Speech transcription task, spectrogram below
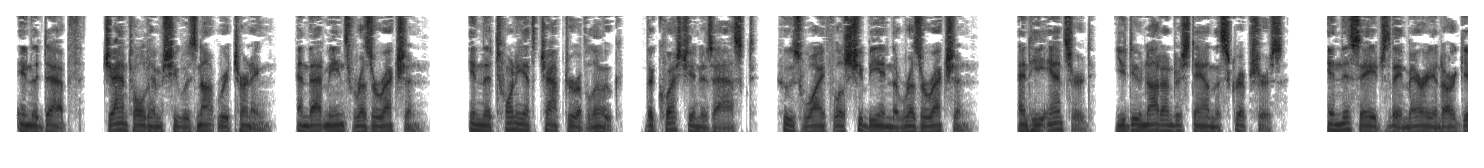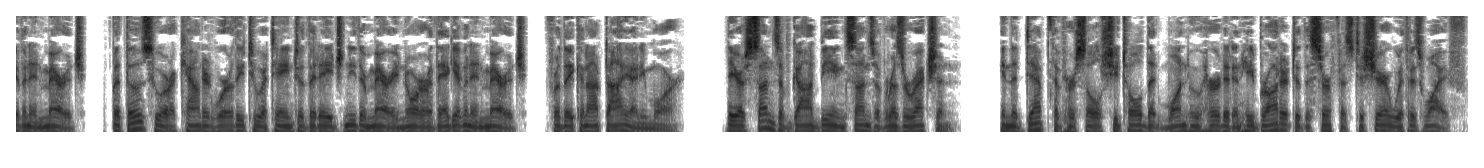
In the depth, Jan told him she was not returning, and that means resurrection. In the 20th chapter of Luke, the question is asked, whose wife will she be in the resurrection? And he answered, You do not understand the scriptures. In this age they marry and are given in marriage, but those who are accounted worthy to attain to that age neither marry nor are they given in marriage, for they cannot die anymore. They are sons of God being sons of resurrection. In the depth of her soul she told that one who heard it and he brought it to the surface to share with his wife.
